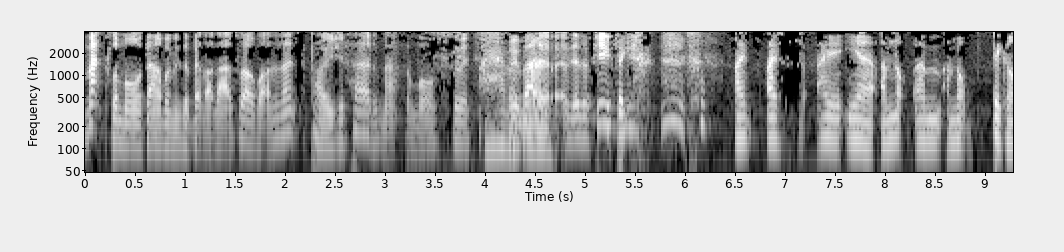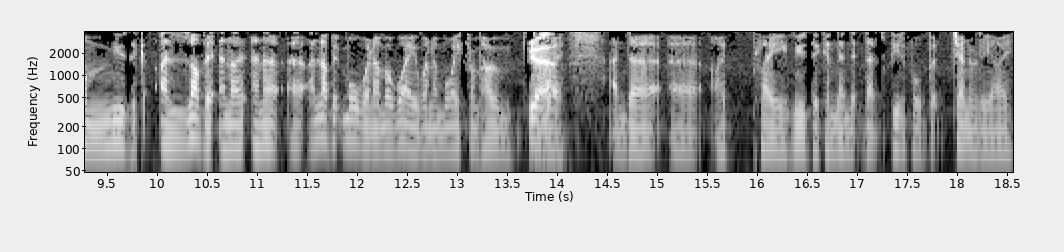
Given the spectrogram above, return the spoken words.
Macklemore's album is a bit like that as well, but I don't suppose you've heard of Macklemore. 'cause I haven't, we've had it- There's a few things. I've, I've, I, yeah, I'm not, um, I'm not big on music. I love it, and I, and uh, uh, I love it more when I'm away, when I'm away from home Yeah. and uh, uh, I play music, and then it, that's beautiful. But generally, I,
